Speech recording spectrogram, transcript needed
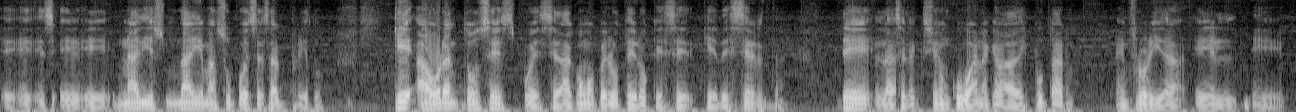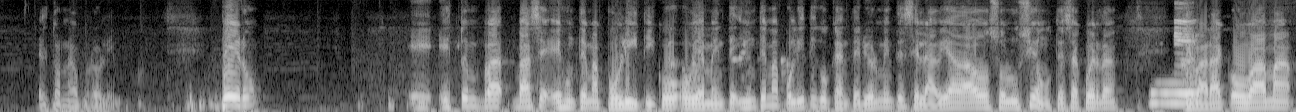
eh, eh, eh, nadie, nadie más supo de César Prieto, que ahora entonces pues se da como pelotero que, se, que deserta de la selección cubana que va a disputar en Florida el, el torneo preolímpico. Pero eh, esto en base es un tema político, obviamente, y un tema político que anteriormente se le había dado solución. ¿Usted se acuerda que Barack Obama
